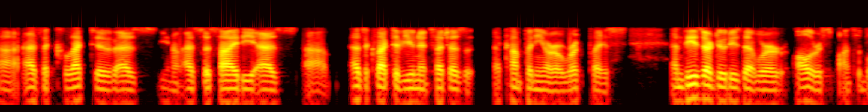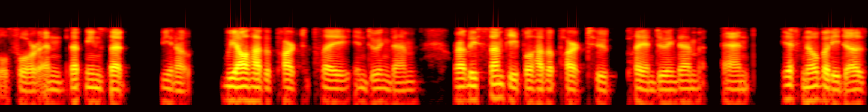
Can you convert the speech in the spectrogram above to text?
uh, as a collective, as you know, as society, as uh, as a collective unit, such as a company or a workplace and these are duties that we're all responsible for. And that means that you know we all have a part to play in doing them or at least some people have a part to play in doing them. And if nobody does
